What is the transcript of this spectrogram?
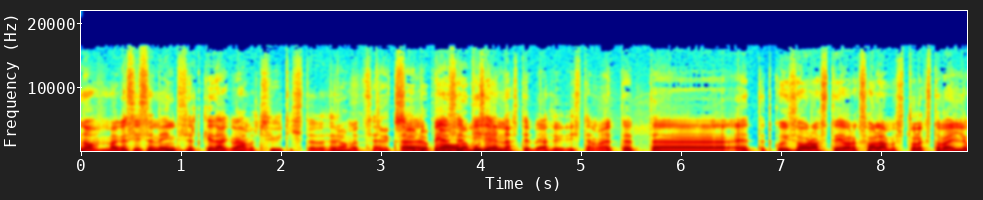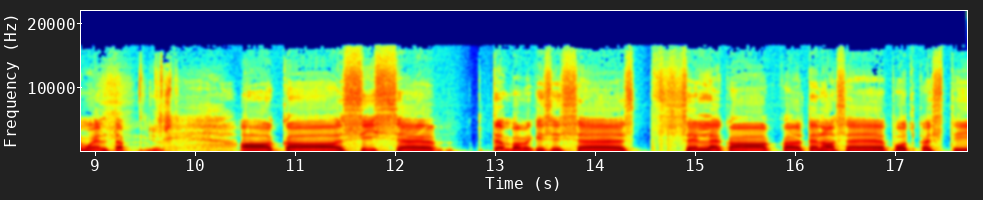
Noh, aga siis on endiselt kedagi vähemalt süüdistada, selles mõttes, et peaasi, et iseennast ei pea süüdistama, et, et et, et kui Sorost ei oleks olemas, tuleks ta välja mõelda. aga siis tõmbamegi siis sellega ka tänase podcasti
